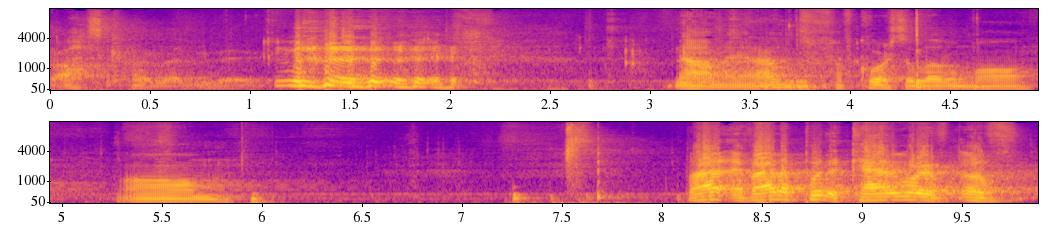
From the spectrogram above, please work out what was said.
Roscoe, love you, baby. nah, man. I, of course, I love them all. Um, if I, if I had to put a category of, of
